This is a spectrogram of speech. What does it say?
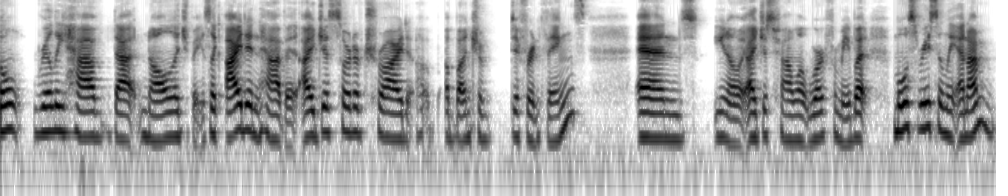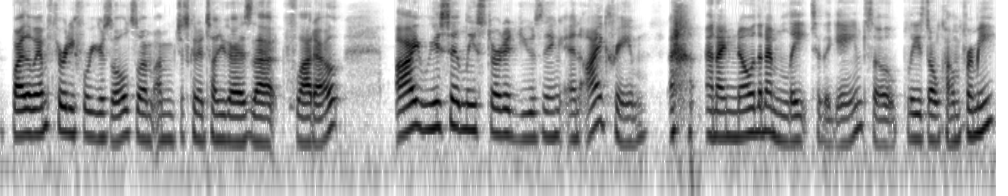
don't really have that knowledge base. Like I didn't have it. I just sort of tried a, a bunch of different things and you know i just found what worked for me but most recently and i'm by the way i'm 34 years old so i'm, I'm just going to tell you guys that flat out i recently started using an eye cream and i know that i'm late to the game so please don't come for me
